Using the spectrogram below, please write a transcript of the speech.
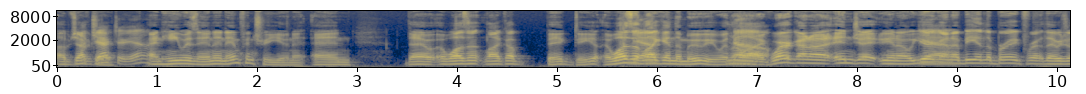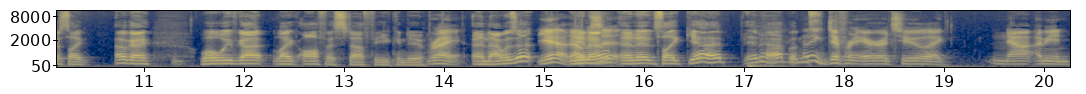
objector. Objector, yeah. and he was in an infantry unit, and there it wasn't like a big deal. It wasn't Yeah. like in the movie where they're No. like, "We're gonna NJ," you know, "You're Yeah. gonna be in the brig for." They were just like, "Okay, well, we've got like office stuff that you can do." right And that was it. Yeah, that you was know? it. And it's like, yeah, it, it happens. I think different era too. Like now, I mean,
